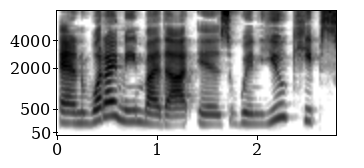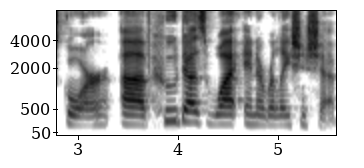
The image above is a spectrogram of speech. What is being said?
And what I mean by that is when you keep score of who does what in a relationship,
